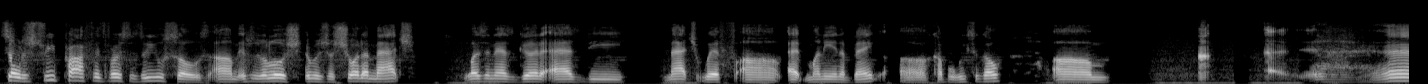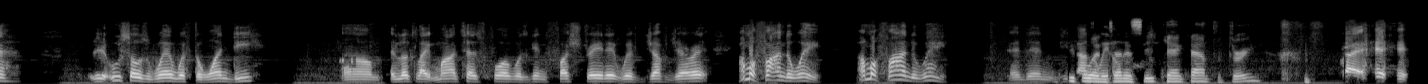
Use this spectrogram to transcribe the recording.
So the Street Profits versus the Usos. Um, it was a little, sh- it was a shorter match. wasn't as good as the match with uh, at Money in the Bank uh, a couple weeks ago. Um, uh, eh, the Usos win with the one D. Um, it looks like Montez Ford was getting frustrated with Jeff Jarrett. I'm gonna find a way. I'm gonna find a way. And then he found People a way in to Tennessee can't count to three. right.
